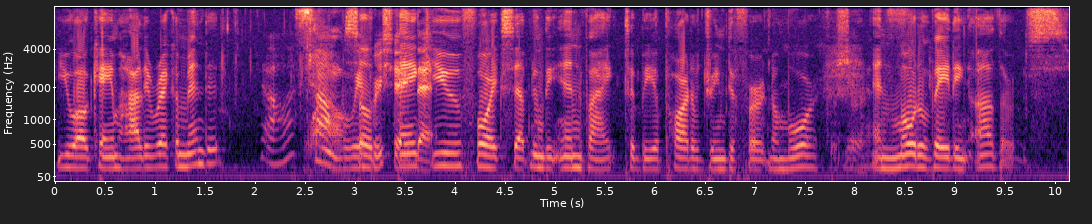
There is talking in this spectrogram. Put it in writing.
You all came highly recommended. Awesome. We so appreciate thank that. you for accepting the invite to be a part of Dream Deferred No More For sure. Yes. and motivating others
